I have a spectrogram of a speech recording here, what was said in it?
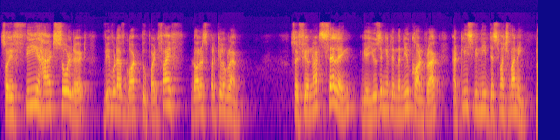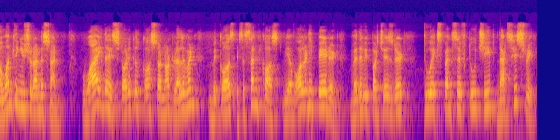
so if we had sold it we would have got 2.5 dollars per kilogram so if you're not selling we are using it in the new contract at least we need this much money now one thing you should understand why the historical costs are not relevant because it's a sunk cost we have already paid it whether we purchased it too expensive, too cheap, that's history.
